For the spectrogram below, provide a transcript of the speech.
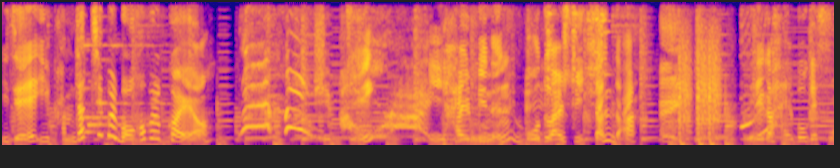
이제 이 감자칩을 먹어볼 거예요. 쉽지? 이 할미는 모두 할 수 있단다. 내가 해보겠어.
